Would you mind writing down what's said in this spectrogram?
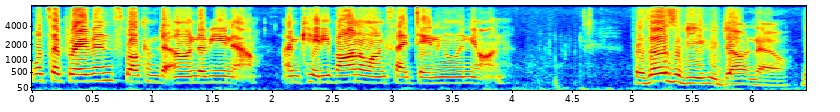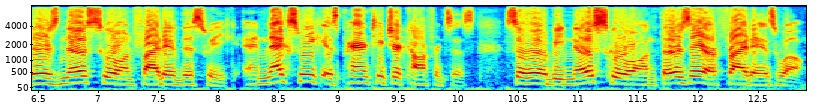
What's up, Ravens? Welcome to ONW Now. I'm Katie Vaughn alongside Daniel Lignon. For those of you who don't know, there is no school on Friday of this week, and next week is parent-teacher conferences, so there will be no school on Thursday or Friday as well.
